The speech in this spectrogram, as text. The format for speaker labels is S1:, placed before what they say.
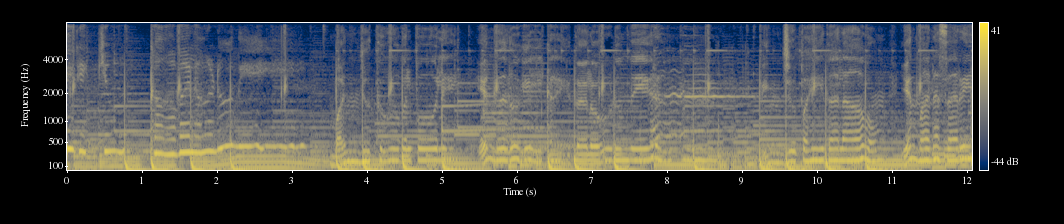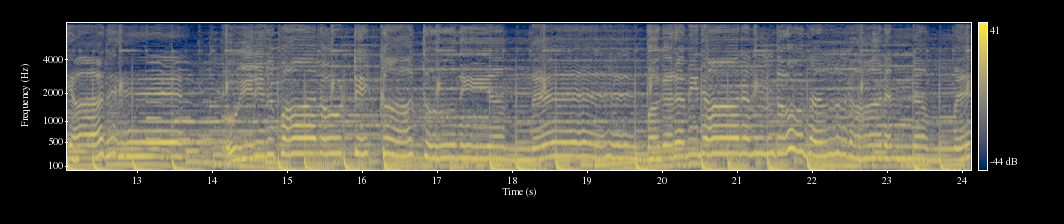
S1: കാത്തിരിക്കും. കാവലാണു നീ.
S2: മഞ്ഞു തൂവൽ പോലെ എന്നറുകിൽ കൈതലോടും നേരം. പിഞ്ചു പൈതലാവും എൻ മനസ്സറിയാതെ. ഉയിരിന് പാലൂട്ടി കാത്തു നീ അന്ന് പകരമിനാനന്ദ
